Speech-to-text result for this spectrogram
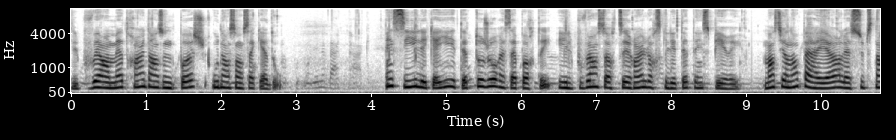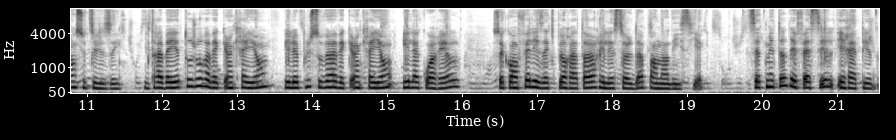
Il pouvait en mettre un dans une poche ou dans son sac à dos. Ainsi, les cahiers étaient toujours à sa portée et il pouvait en sortir un lorsqu'il était inspiré. Mentionnons par ailleurs la substance utilisée. Il travaillait toujours avec un crayon et le plus souvent avec un crayon et l'aquarelle, ce qu'ont fait les explorateurs et les soldats pendant des siècles. Cette méthode est facile et rapide,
